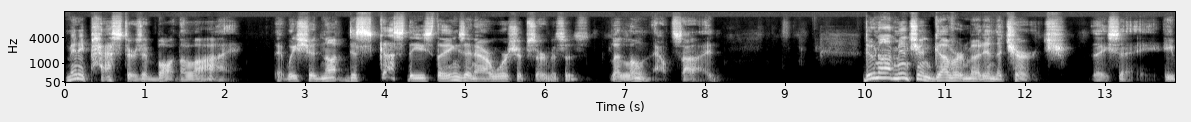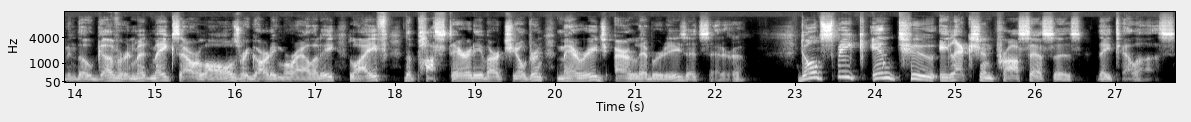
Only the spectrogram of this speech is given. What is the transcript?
Many pastors have bought the lie that we should not discuss these things in our worship services, let alone outside. Do not mention government in the church, they say, even though government makes our laws regarding morality, life, the posterity of our children, marriage, our liberties, etc. Don't speak into election processes, they tell us,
